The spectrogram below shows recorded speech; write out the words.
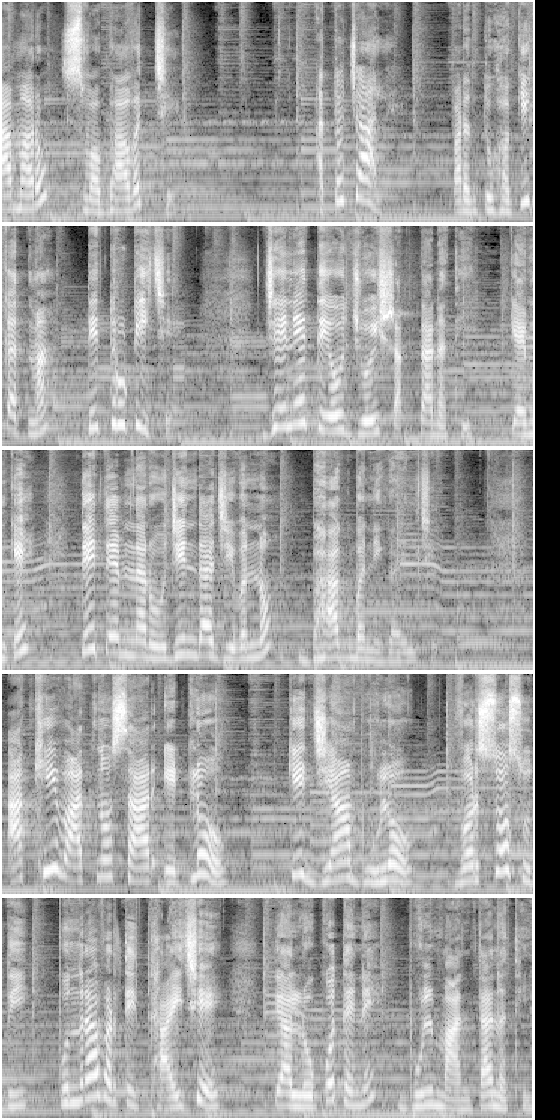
આ મારો સ્વભાવ જ છે. આ તો ચાલે, પરંતુ હકીકતમાં તે ત્રુટી છે, જેને તેઓ જોઈ શકતા નથી. કેમ કે તે તેમના રોજિંદા જીવનનો ભાગ બની ગયેલ છે. આખી વાતનો સાર એટલો કે જ્યાં ભૂલો વર્ષો સુધી પુનરાવર્તિત થાય છે, ત્યાં લોકો તેને ભૂલ માનતા નથી.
